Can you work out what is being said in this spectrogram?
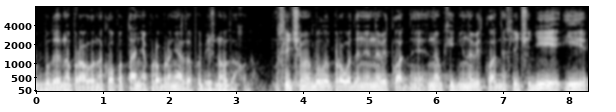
Буде направлено клопотання про обрання запобіжного заходу. Слідчими були проведені невідкладні, необхідні невідкладні слідчі дії, і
